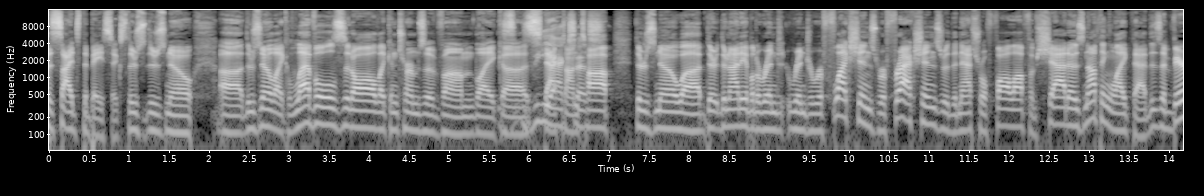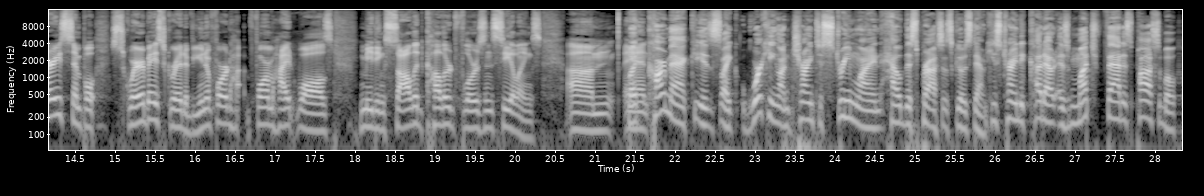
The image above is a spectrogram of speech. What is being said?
besides the basics. There's there's no uh there's no like levels at all like in terms of um like uh stacked on top. There's no uh they're, they're not able to rend- render reflections refractions or the natural fall off of shadows nothing like that. This is a very simple square based grid of uniform form height walls meeting solid colored floors and ceilings. Um But and Carmack is like working on trying to streamline how this process goes down. He's trying to cut out as much fat as possible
